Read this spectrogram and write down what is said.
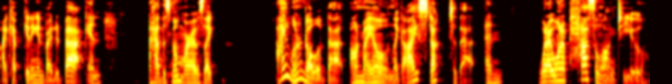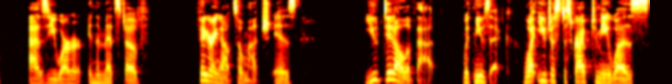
I kept getting invited back. And I had this moment where I was like, I learned all of that on my own. Like I stuck to that. And what I want to pass along to you as you are in the midst of figuring out so much is you did all of that with music. What you just described to me was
